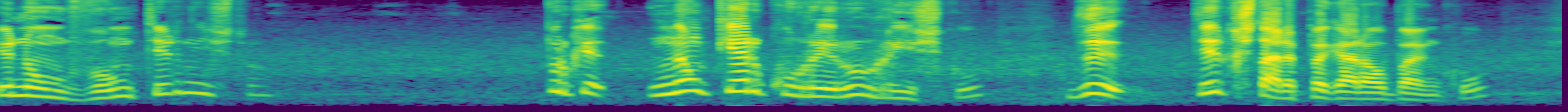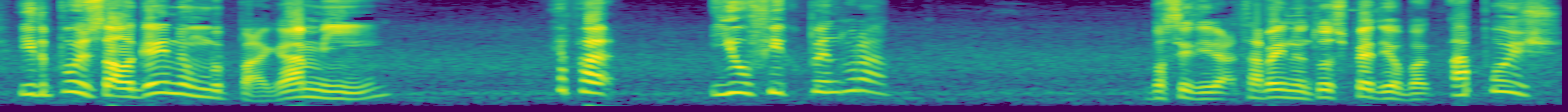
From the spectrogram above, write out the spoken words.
Eu não me vou meter nisto. Porque não quero correr o risco de ter que estar a pagar ao banco e depois alguém não me paga a mim e eu fico pendurado. Você dirá, está bem, não todos pedem ao banco. Ah, pois,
